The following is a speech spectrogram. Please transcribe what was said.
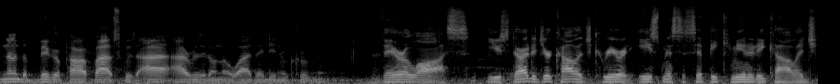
None of the bigger Power Five schools. I, I really don't know why they didn't recruit me. Their loss. You started your college career at East Mississippi Community College,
